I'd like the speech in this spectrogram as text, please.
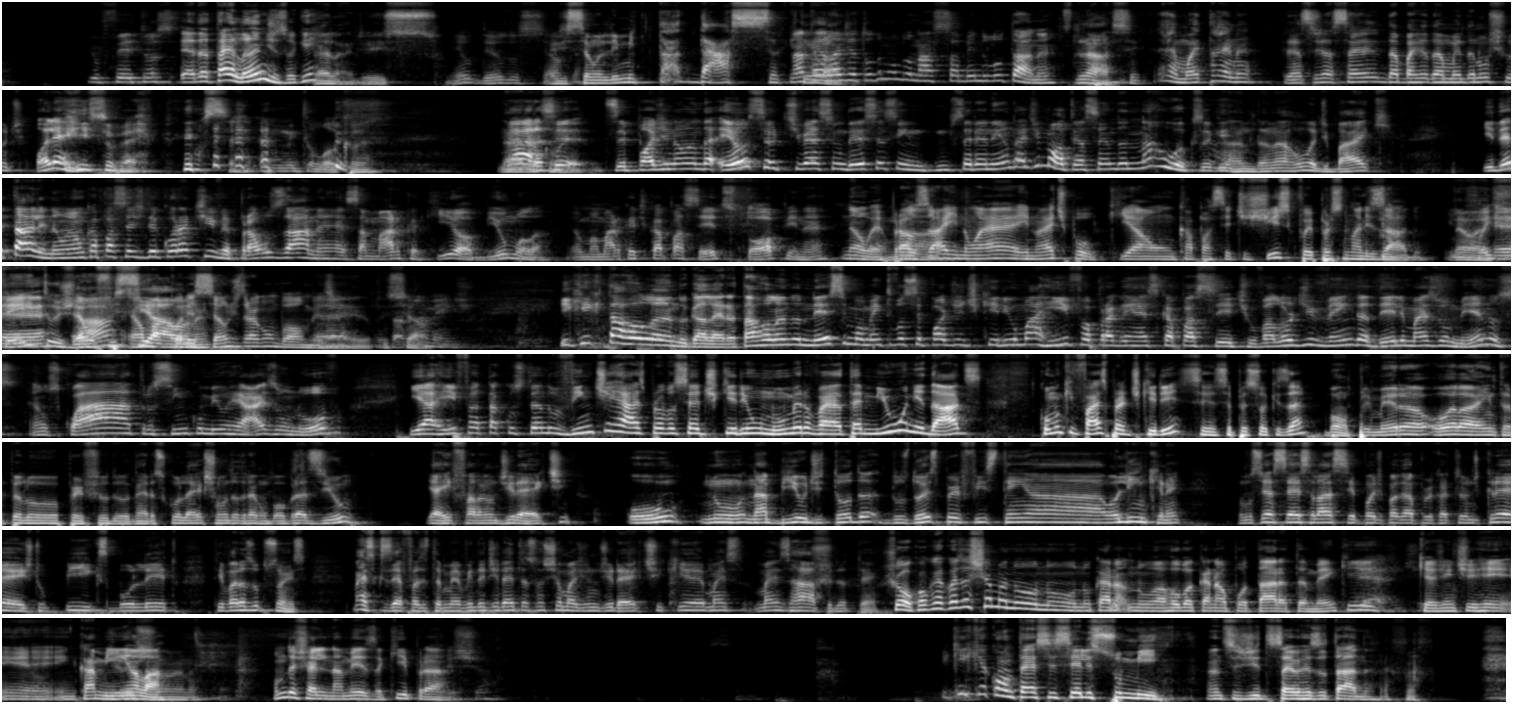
que o Fê trouxe. É da Tailândia isso aqui? Tailândia, isso. Meu Deus do céu. cara. Edição limitadaça. que Na tem lá. Tailândia todo mundo nasce sabendo lutar, né? Nasce. É, Muay Thai, né? criança já sai da barriga da mãe dando um chute. Olha isso, velho. Nossa, é muito louco, velho. Não, Cara, é você pode não andar. Eu, se eu tivesse um desse, assim, não precisaria nem andar de moto, eu ia sair andando na rua com isso aqui. Ah, andando na rua, de bike. E detalhe, não é um capacete decorativo, é pra usar, né? Essa marca aqui, ó, Bilmola, é uma marca de capacetes top, né? Não, é É pra uma- usar e não é, e não é tipo que é um capacete X que foi personalizado. Ele Não, foi é- feito é já, é, oficial, uma coleção de Dragon Ball mesmo. É, oficial. Exatamente. E o que que tá rolando, galera? Tá rolando nesse momento você pode adquirir uma rifa pra ganhar esse capacete. O valor de venda dele, mais ou menos, é uns 4, 5 mil reais, um novo. E a rifa tá custando 20 reais pra você adquirir um número, vai até mil unidades. Como que faz pra adquirir, se, se a pessoa quiser? Bom, primeiro, ou ela entra pelo perfil do Neros Collection ou da Dragon Ball Brasil, e aí fala no direct, ou no, na bio de toda, dos dois perfis tem a, o link, né? Então você acessa lá, você pode pagar por cartão de crédito, Pix, boleto, tem várias opções. Mas se quiser fazer também a venda direta, é só chamar a gente no direct, que é mais, mais rápido até. Show. Qualquer coisa chama no, no, no, cana- no arroba canal Potara também, que, É, a gente- que a gente re- eh, encaminha lá. Vamos deixar ele na mesa aqui pra... Fechou. E o que, que acontece se ele sumir antes de sair o resultado?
